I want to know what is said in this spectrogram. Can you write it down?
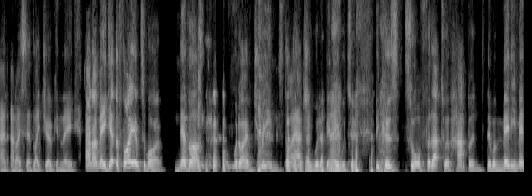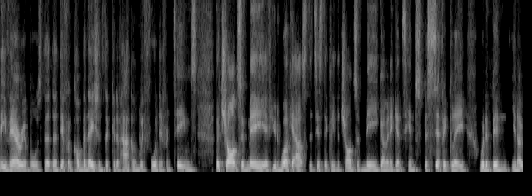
and and I said like jokingly, and I may get the fight him tomorrow. Never would I have dreamed that I actually would have been able to, because sort of for that to have happened, there were many, many variables, that the different combinations that could have happened with four different teams. The chance of me, if you'd work it out statistically, the chance of me going against him specifically would have been, you know,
